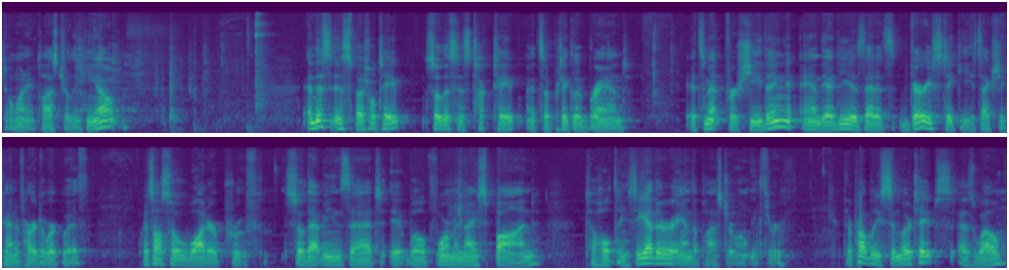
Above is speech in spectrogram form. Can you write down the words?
Don't want any plaster leaking out. And this is special tape. So this is tuck tape. It's a particular brand. It's meant for sheathing. And the idea is that it's very sticky. It's actually kind of hard to work with. But it's also waterproof. So that means that it will form a nice bond to hold things together and the plaster won't leak through. They're probably similar tapes as well.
